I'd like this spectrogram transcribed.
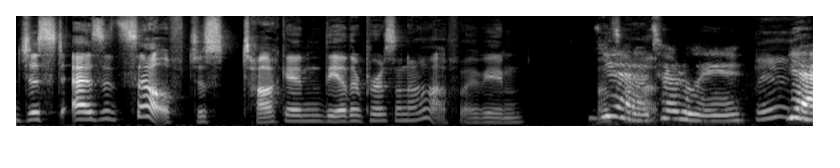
just as itself, just talking the other person off. I mean, that's yeah, hot. totally. Yeah. yeah,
